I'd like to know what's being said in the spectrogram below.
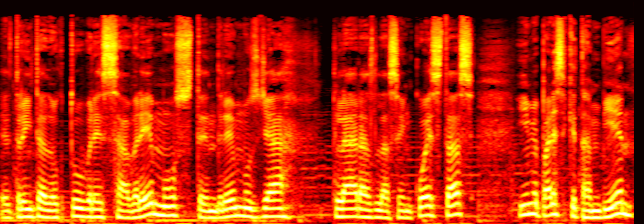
El 30 de octubre sabremos, tendremos ya claras las encuestas y me parece que también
